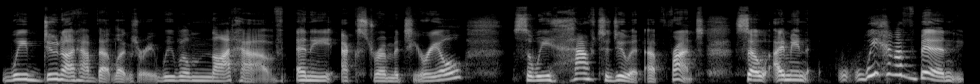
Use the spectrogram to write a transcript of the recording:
We do not have that luxury. We will not have any extra material. So we have to do it up front. So, I mean, we have been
